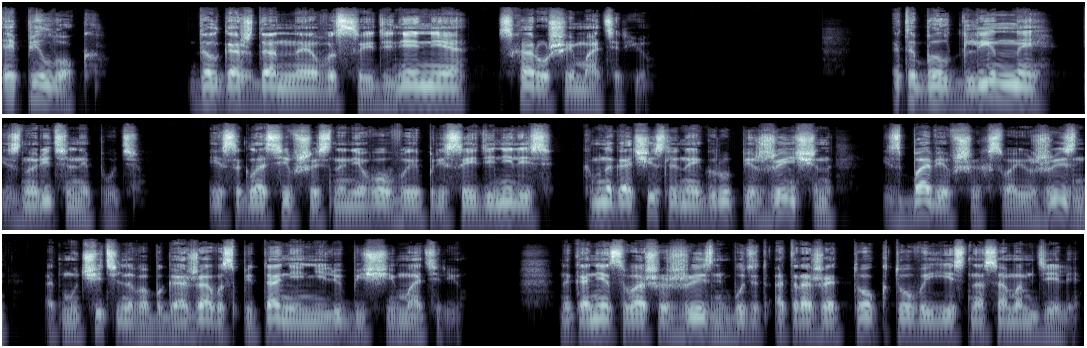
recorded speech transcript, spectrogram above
Эпилог. Долгожданное воссоединение с хорошей матерью. Это был длинный, изнурительный путь. И, согласившись на него, вы присоединились к многочисленной группе женщин, избавивших свою жизнь от мучительного багажа воспитания нелюбящей матерью. Наконец, ваша жизнь будет отражать то, кто вы есть на самом деле.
